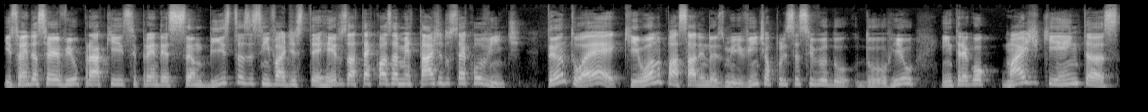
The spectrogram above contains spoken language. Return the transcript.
isso ainda serviu para que se prendesse sambistas e se invadisse terreiros até quase a metade do século XX. Tanto é que o ano passado, em 2020, a Polícia Civil do, do Rio entregou mais de 500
